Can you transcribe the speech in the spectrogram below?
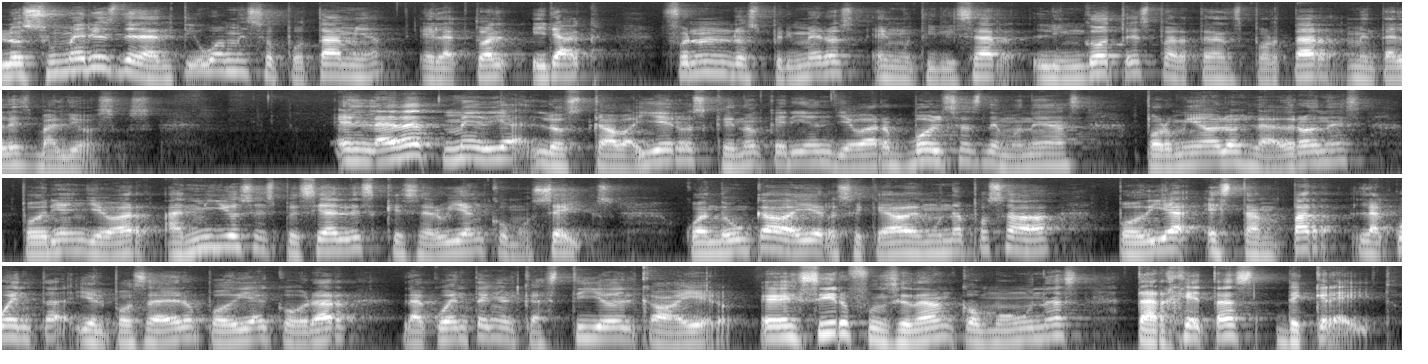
los sumerios de la antigua Mesopotamia, el actual Irak, fueron los primeros en utilizar lingotes para transportar metales valiosos. En la Edad Media, los caballeros que no querían llevar bolsas de monedas por miedo a los ladrones podrían llevar anillos especiales que servían como sellos. Cuando un caballero se quedaba en una posada, podía estampar la cuenta y el posadero podía cobrar la cuenta en el castillo del caballero. Es decir, funcionaban como unas tarjetas de crédito.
